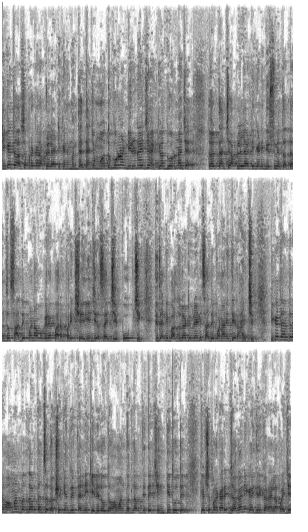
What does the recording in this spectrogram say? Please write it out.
ठीक आहे तर अशा प्रकारे आपल्याला या ठिकाणी म्हणते येईल त्यांचे महत्त्वपूर्ण निर्णय जे आहे किंवा धोरणं जे आहेत तर त्यांचे आपल्याला या ठिकाणी दिसून येतात. त्यांचा साधेपणा वगैरे पारंपरिक शैली जी असायची पोपची ती त्यांनी बाजूला ठेवली आणि साधेपणाने ते राहायचे. ठीक आहे त्यानंतर हवामान बदलावर त्यांचं लक्ष केंद्रित त्यांनी केलेलं होतं. हवामान बदलावरती ते चिंतित होते की अशा प्रकारे जगाने काहीतरी करायला पाहिजे.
